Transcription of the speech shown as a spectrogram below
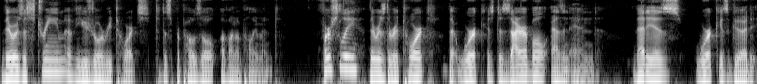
There was a stream of usual retorts to this proposal of unemployment. Firstly, there is the retort that work is desirable as an end. That is, work is good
